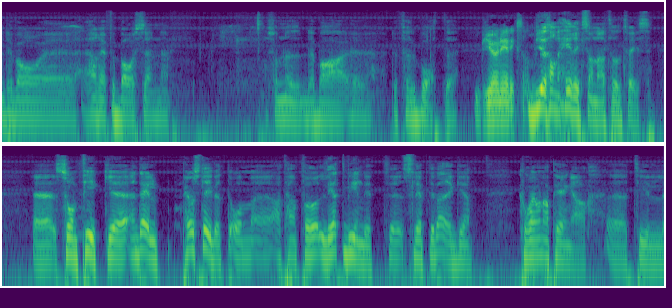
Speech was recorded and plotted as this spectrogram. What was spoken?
Det var eh, RF-basen som nu det bara eh, det föll bort. Eh. Björn Eriksson. Björn Eriksson naturligtvis. Eh, som fick en del påskrivet om att han för lättvindigt släppte iväg coronapengar till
